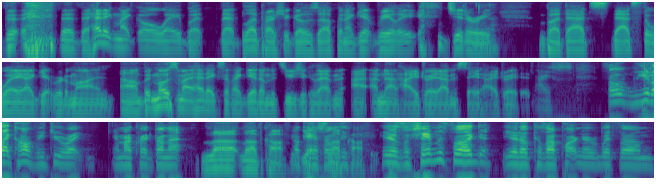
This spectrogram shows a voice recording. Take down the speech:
the the the headache might go away, but that blood pressure goes up, and I get really jittery. Yeah. But that's that's the way I get rid of mine. Um, but most of my headaches, if I get them, it's usually because I haven't I, I'm not hydrated. I haven't stayed hydrated. Nice. So you like coffee too, right? Am I correct on that? Love love coffee. Okay, yes, so love the- coffee. Here's a shameless plug, you know, because I partnered with um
